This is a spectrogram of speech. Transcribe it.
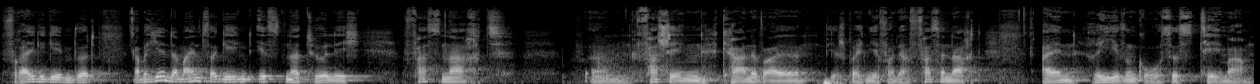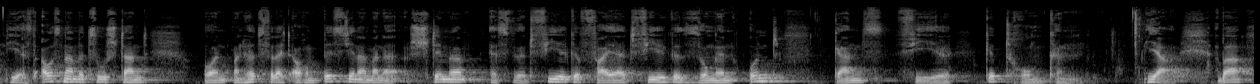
freigegeben wird. Aber hier in der Mainzer Gegend ist natürlich Fasnacht, ähm, Fasching, Karneval, wir sprechen hier von der Fassenacht, ein riesengroßes Thema. Hier ist Ausnahmezustand und man hört es vielleicht auch ein bisschen an meiner Stimme. Es wird viel gefeiert, viel gesungen und ganz viel getrunken. Ja, aber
